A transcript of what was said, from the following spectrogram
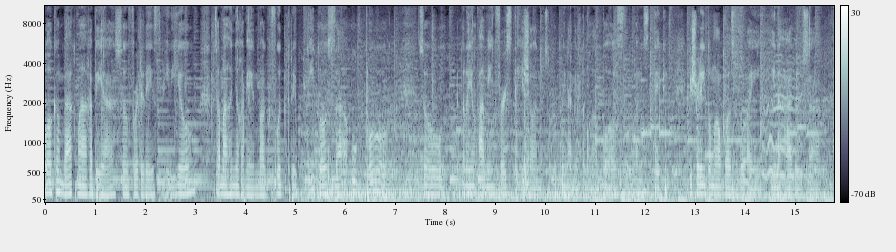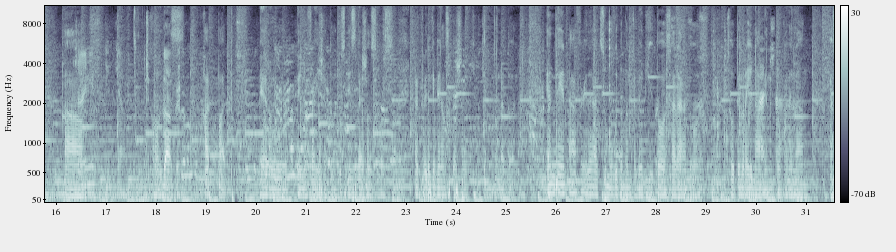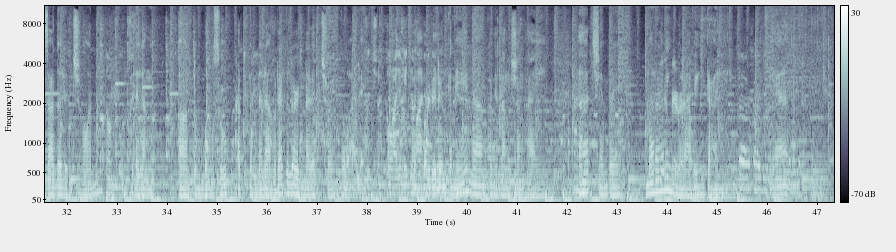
Welcome back mga kabeya. So for today's video, samahan nyo kami mag food trip dito sa Ugbo. So ito na yung aming first station. So tutuloy namin itong mga balls on stick. Usually itong mga balls na ay hinahalo sa um, Chinese this, hot pot. Pero pinafry siya doon. May special sauce. Nag-try kami ng special nila doon. And then after that, sumugod naman kami dito sa Rados. So tinry namin itong kanilang asado lechon, yung kanilang um, tumbong soup, at yung kanilang regular na lechon kawali. Section kawali medyo Order mahal. din kami ng kanilang Shanghai. At syempre, maraming maraming kanin. Yan.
